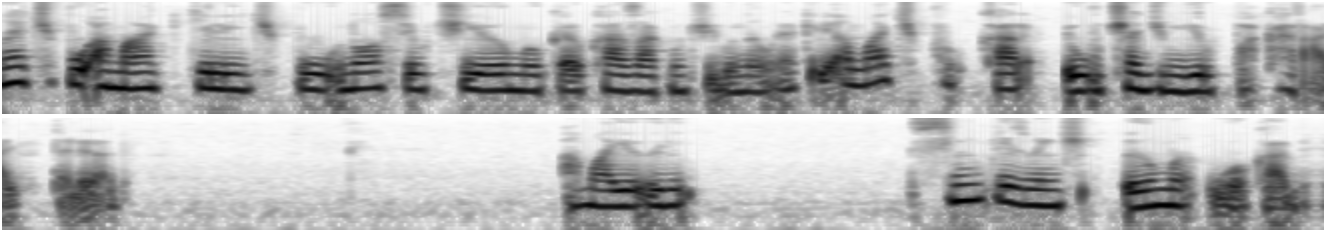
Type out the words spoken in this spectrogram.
Não é tipo amar aquele tipo, nossa, eu te amo, eu quero casar contigo, não. É aquele amar tipo, cara, eu te admiro pra caralho, tá ligado? A Mayuri simplesmente ama o Okabe.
